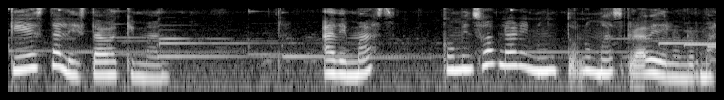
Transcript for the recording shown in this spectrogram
que ésta le estaba quemando. Además, comenzó a hablar en un tono más grave de lo normal.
